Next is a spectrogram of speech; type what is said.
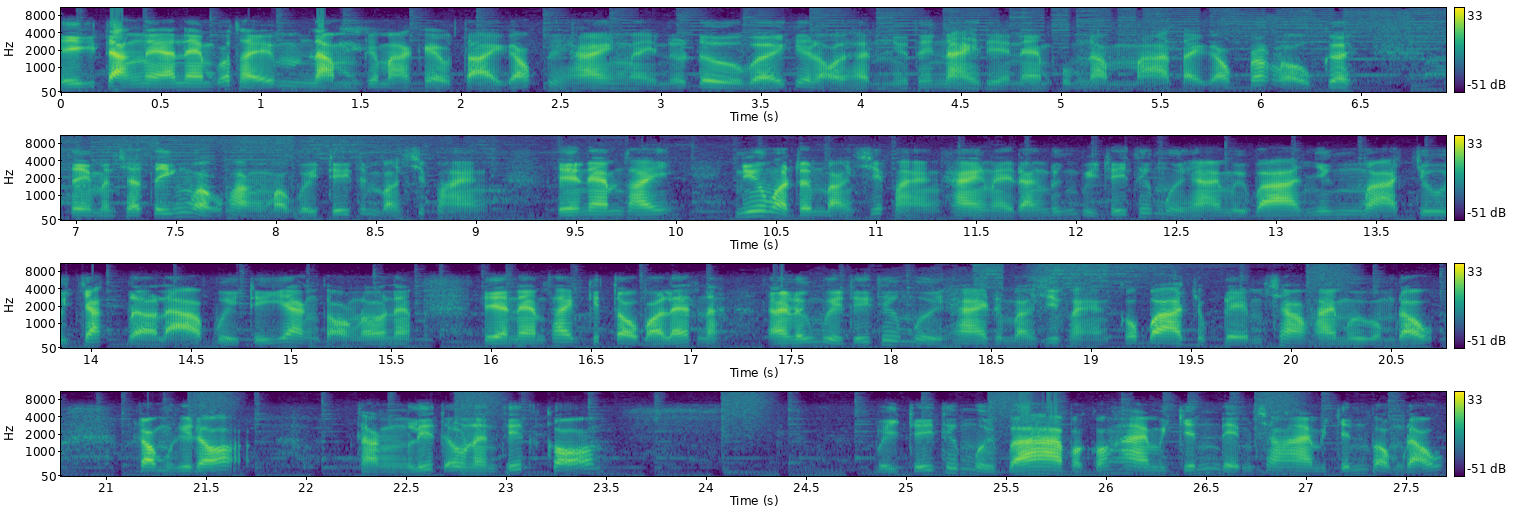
Thì cái trận này anh em có thể nằm cái mã kèo tài góc thì hai hàng này nó đưa với cái loại hình như thế này thì anh em cũng nằm mã tài góc rất là ok thì mình sẽ tiến vào cái phần mà vị trí trên bảng xếp hạng. Thì anh em thấy nếu mà trên bảng xếp hạng hàng này đang đứng vị trí thứ 12 13 nhưng mà chưa chắc là đã vị trí an toàn đâu anh em. Thì anh em thấy cái tàu ballet nè đang đứng vị trí thứ 12 trên bảng xếp hạng có 30 điểm sau 20 vòng đấu. Trong khi đó thằng Leeds United có vị trí thứ 13 và có 29 điểm sau 29 vòng đấu.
